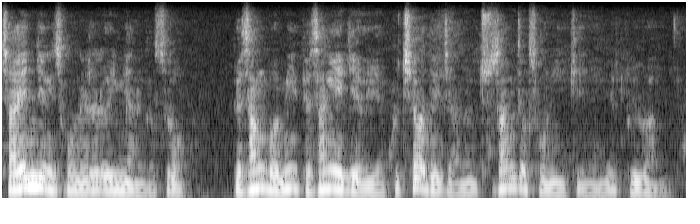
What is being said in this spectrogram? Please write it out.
자연적인 손해를 의미하는 것으로 배상범위 배상액에 의해 구체화되지 않은 추상적 손해의 개념에 불과합니다.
